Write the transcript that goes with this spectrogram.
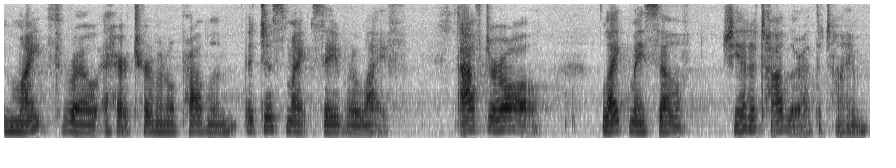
might throw at her terminal problem that just might save her life. After all, like myself, she had a toddler at the time.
